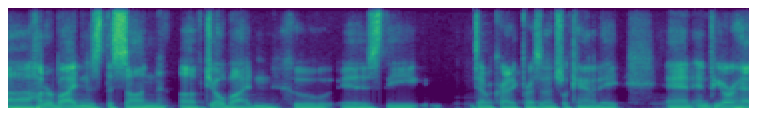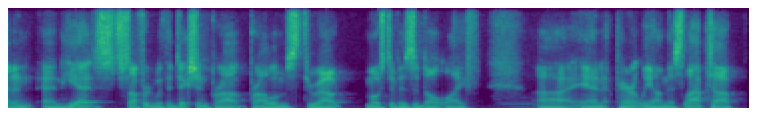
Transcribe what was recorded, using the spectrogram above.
Uh, Hunter Biden is the son of Joe Biden, who is the Democratic presidential candidate. And NPR had an, and he has suffered with addiction pro- problems throughout most of his adult life. Uh, and apparently, on this laptop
